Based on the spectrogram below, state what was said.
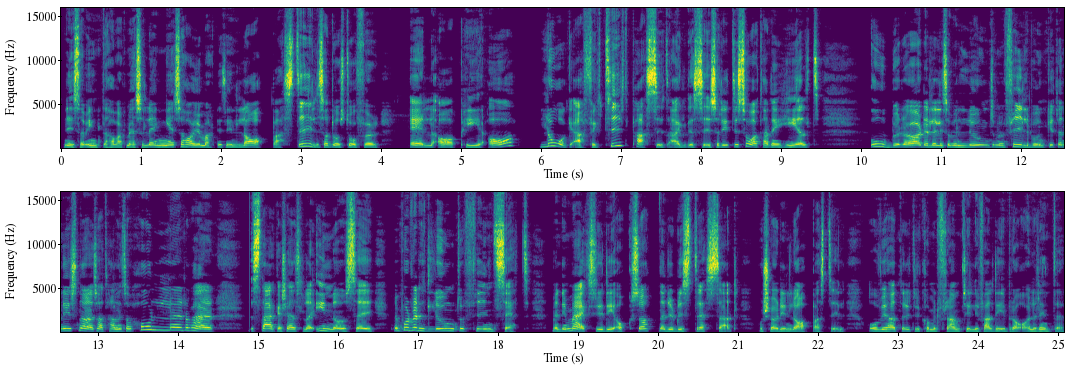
ni som inte har varit med så länge så har ju Martin sin LAPA-stil som då står för L-A-P-A, lågaffektivt passivt aggressiv. Så det är inte så att han är helt oberörd eller liksom en lugn som en filbunke utan det är snarare så att han liksom håller de här starka känslorna inom sig men på ett väldigt lugnt och fint sätt. Men det märks ju det också när du blir stressad och kör din lapastil och vi har inte riktigt kommit fram till ifall det är bra eller inte.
